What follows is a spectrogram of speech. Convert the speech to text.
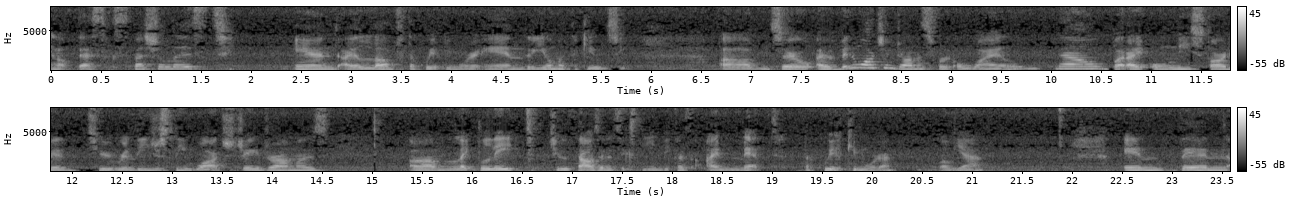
help desk specialist and I love Takuya Kimura and Ryoma Takeuchi. Um, so I've been watching dramas for a while now, but I only started to religiously watch J dramas um, like late 2016 because I met Takuya Kimura. Well, yeah. And then,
